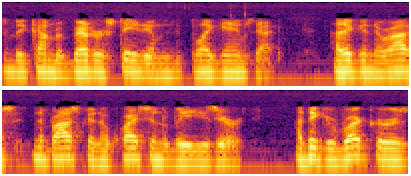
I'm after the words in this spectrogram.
has become a better stadium to play games at. I think in Nebraska, no question, will be easier. I think in Rutgers,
